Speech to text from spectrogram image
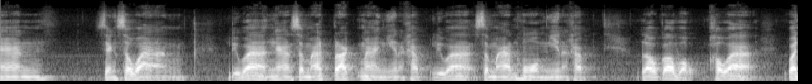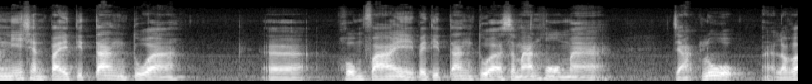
งานแสงสว่าง หรือว่างานสมาร์ทปลั๊กมาอย่างนี้นะครับ หรือว่าสมาร์ทโฮมอย่างนี้นะครับ เราก็บอกเขาว่าวันนี้ฉันไปติดตั้งตัว โฮมไฟไปติดตั้งตัวสมาร์ทโฮมมาจากรูปเราก็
